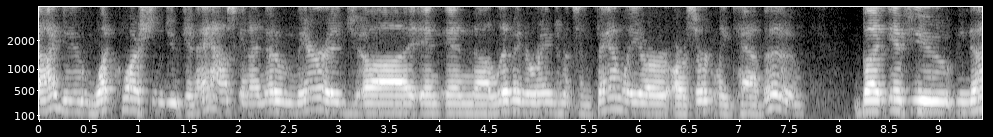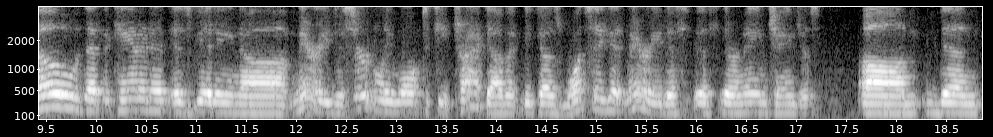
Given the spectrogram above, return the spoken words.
I do what questions you can ask, and I know marriage uh, and, and uh, living arrangements and family are, are certainly taboo. But if you know that the candidate is getting uh, married, you certainly want to keep track of it because once they get married, if, if their name changes, um, then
